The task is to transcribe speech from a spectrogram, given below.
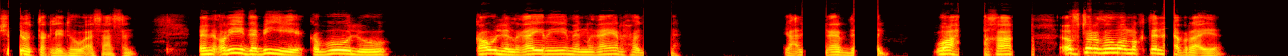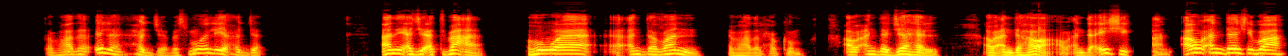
شنو التقليد هو أساسا؟ إن أريد به قبول قول الغير من غير حجة يعني غير دليل. واحد آخر افترض هو مقتنع برأيه. طب هذا إله حجة بس مو إلي حجة. أنا أجي أتبعه هو عنده ظن بهذا الحكم أو عنده جهل أو عنده هوى أو عنده أي شيء كان أو عنده شباه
